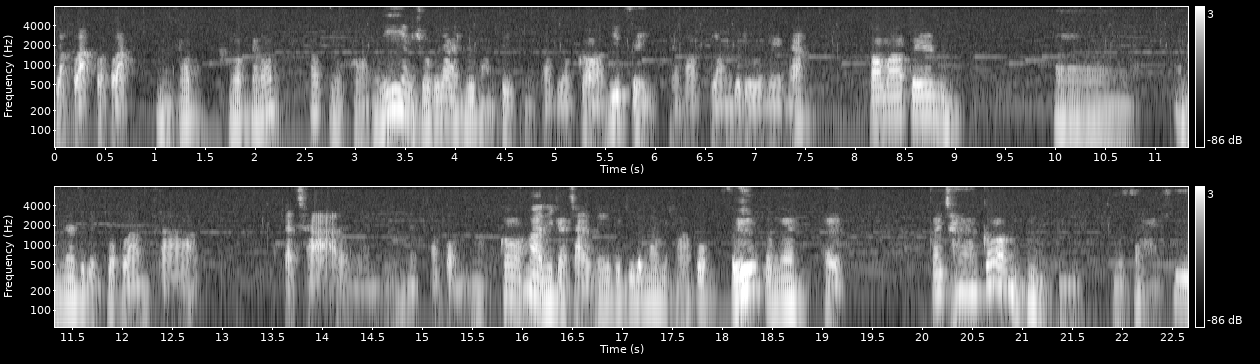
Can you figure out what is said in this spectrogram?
หลักๆหลักๆนะครับครับการรับครับตัวละครอันนี้ยังโชว์ไม่ได้ด้วยสามสิบนะครับ แล้วก็ยี่สิบสี่นะครับลองไปดูกันเองนะ ต่อมาเป็นอ่า อันนี้น่าจะเป็นพวกร้านค้ากระชาอะไรประมาณนี้นะครับผมก็อ่านี่กระชานี้เมื่อกี้เป็นร้านค้าพวกซื้อเติมเงินเออกระชาก็อืมเป็นภาษาที่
